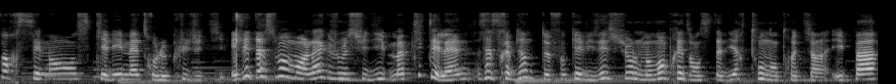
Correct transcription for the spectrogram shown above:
forcément ce qui allait m'être le plus utile. Et c'est à ce moment-là que je me suis dit, ma petite Hélène, ça serait bien de te focaliser sur le moment présent, c'est-à-dire ton entretien, et pas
